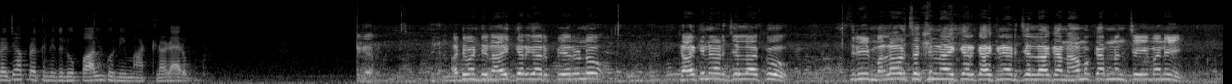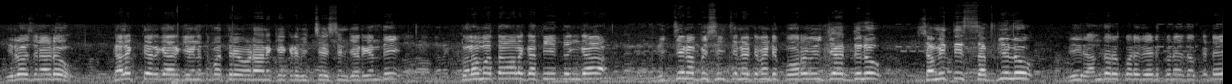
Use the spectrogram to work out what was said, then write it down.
ప్రజాప్రతినిధులు పాల్గొని మాట్లాడారు. గారు. అటువంటి నాయకర్ గారి పేరును కాకినాడ జిల్లాకు శ్రీ మల్లాడు సచిన్ గారు కాకినాడ జిల్లాగా నామకరణం చేయమని ఈరోజు నాడు కలెక్టర్ గారికి వినతిపత్రం ఇవ్వడానికి ఇక్కడ విచ్చేసిన జరిగింది. కులమతాలకు అతీతంగా విద్యను అభ్యసించినటువంటి పూర్వ విద్యార్థులు సమితి సభ్యులు వీరందరూ కూడా వేడుకునేది ఒకటే.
